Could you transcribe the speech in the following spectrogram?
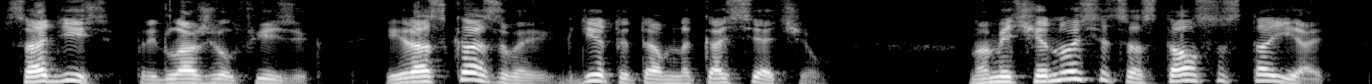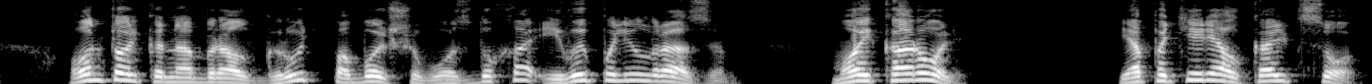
«Садись», — предложил физик, — «и рассказывай, где ты там накосячил». Но меченосец остался стоять. Он только набрал в грудь побольше воздуха и выпалил разом. «Мой король! Я потерял кольцо».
